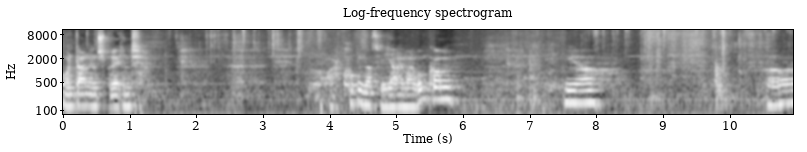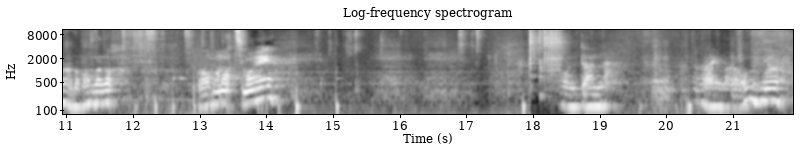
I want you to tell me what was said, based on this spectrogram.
und dann entsprechend mal gucken, dass wir hier einmal rumkommen. Hier. Ah, brauchen wir noch brauchen wir noch zwei. Und dann einmal rum hier.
